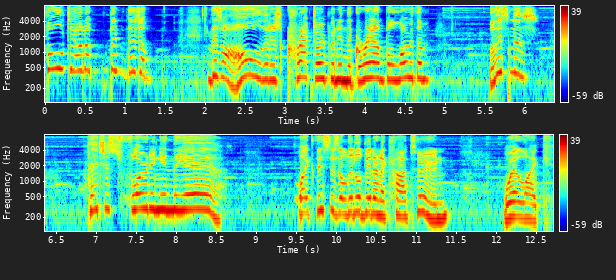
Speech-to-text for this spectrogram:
fall down a. They, there's a. There's a hole that is cracked open in the ground below them. Listeners, they're just floating in the air. Like this is a little bit in a cartoon where, like,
